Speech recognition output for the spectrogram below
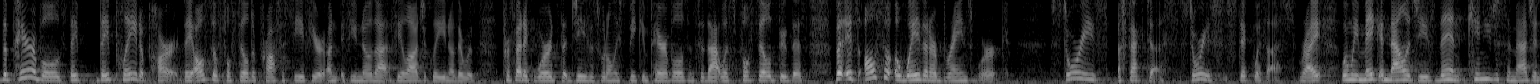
The parables, they, they played a part. They also fulfilled a prophecy. If, you're, if you know that theologically, you know, there was prophetic words that Jesus would only speak in parables, and so that was fulfilled through this. But it's also a way that our brains work. Stories affect us. Stories stick with us, right? When we make analogies, then can you just imagine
